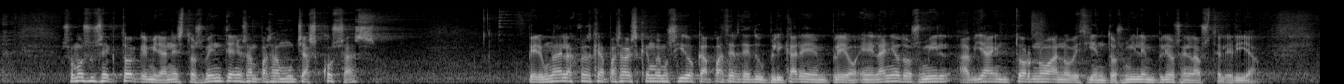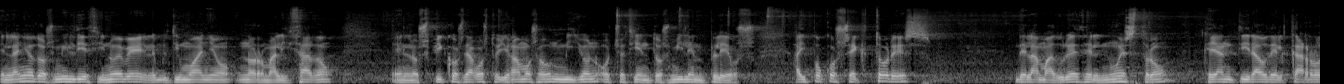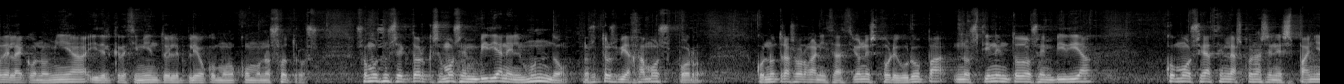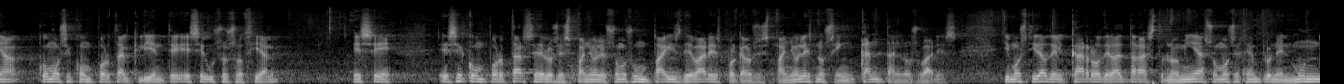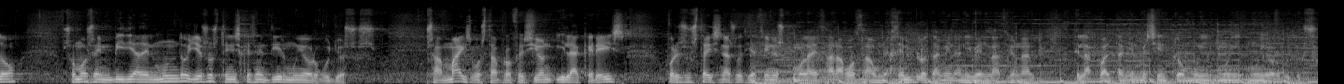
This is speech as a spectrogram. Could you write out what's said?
Somos un sector que, mira, en estos 20 años han pasado muchas cosas, pero una de las cosas que ha pasado es que hemos sido capaces de duplicar el empleo. En el año 2000 había en torno a 900.000 empleos en la hostelería. En el año 2019, el último año normalizado, en los picos de agosto llegamos a 1.800.000 empleos. Hay pocos sectores de la madurez del nuestro que hayan tirado del carro de la economía y del crecimiento del empleo como, como nosotros. Somos un sector que somos envidia en el mundo. Nosotros viajamos por con otras organizaciones por Europa, nos tienen todos envidia cómo se hacen las cosas en España, cómo se comporta el cliente, ese uso social, ese, ese comportarse de los españoles. Somos un país de bares porque a los españoles nos encantan los bares. Y hemos tirado del carro de la alta gastronomía, somos ejemplo en el mundo, somos envidia del mundo y eso os tenéis que sentir muy orgullosos. Os amáis vuestra profesión y la queréis por eso estáis en asociaciones como la de Zaragoza, un ejemplo también a nivel nacional, de la cual también me siento muy, muy, muy orgulloso.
